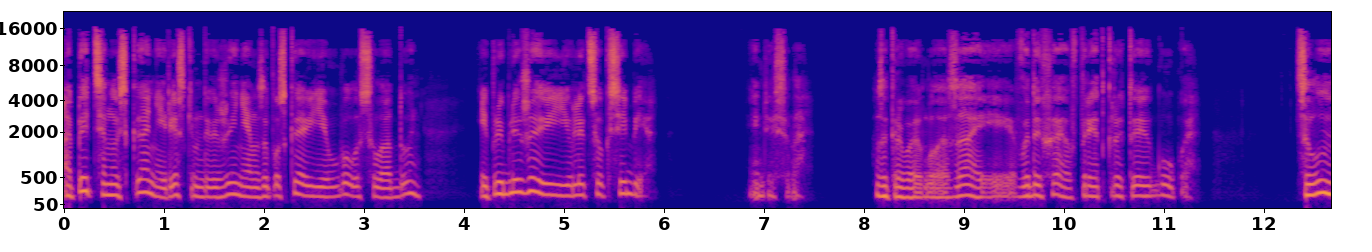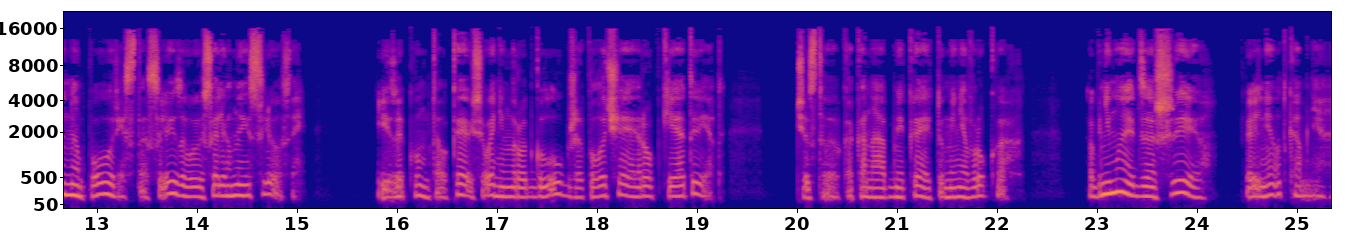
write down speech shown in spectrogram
Опять тянусь к Ане, резким движением запускаю ей в волосы ладонь и приближаю ее лицо к себе. Иди сюда. Закрываю глаза и выдыхаю в приоткрытые губы. Целую напористо, слизываю соленые слезы. Языком толкаюсь в Анин рот глубже, получая робкий ответ. Чувствую, как она обмикает у меня в руках. Обнимает за шею, льнет ко мне.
